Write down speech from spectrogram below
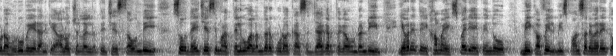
కూడా హురువు వేయడానికి ఆలోచనలు అయితే చేస్తూ ఉంది. సో దయచేసి మన తెలుగు వాళ్ళందరూ కూడా కాస్త జాగ్రత్తగా ఉండండి. ఎవరైతే ఇహామా ఎక్స్పైరీ అయిపోయిందో మీ కఫీల్ మీ స్పాన్సర్ ఎవరైతే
